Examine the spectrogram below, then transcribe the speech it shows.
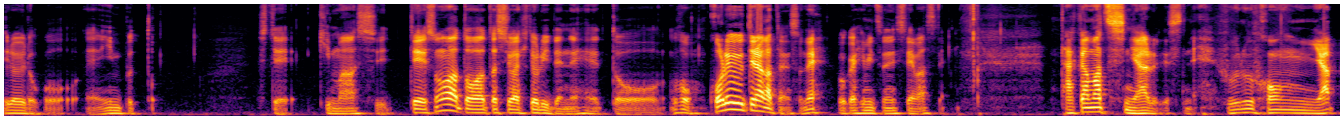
いろいろこう、えーインプットしてきまして、その後私は一人でね、えっ、と、これ売ってなかったんですよね。僕は秘密にしてますね。高松市にあるですね、古本屋、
